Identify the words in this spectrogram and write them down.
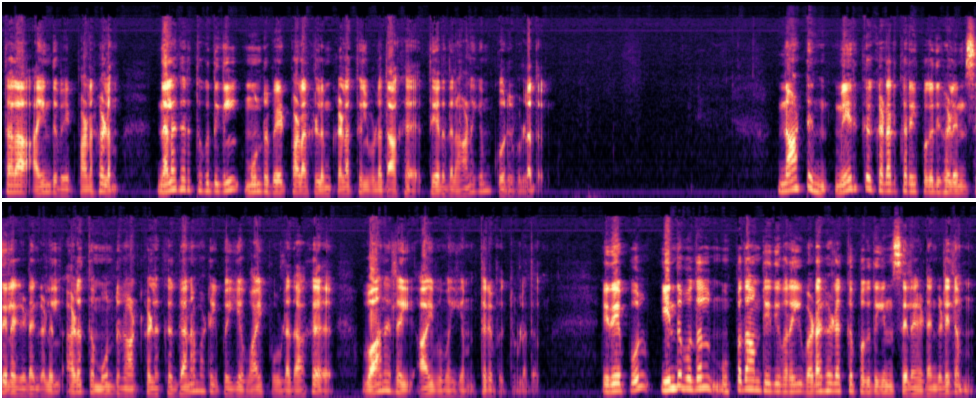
தலா ஐந்து வேட்பாளர்களும் நலகர் தொகுதியில் மூன்று வேட்பாளர்களும் களத்தில் உள்ளதாக தேர்தல் ஆணையம் கூறியுள்ளது. நாட்டின் மேற்கு கடற்கரை பகுதிகளின் சில இடங்களில் அடுத்த மூன்று நாட்களுக்கு கனமழை பெய்ய வாய்ப்பு உள்ளதாக வானிலை ஆய்வு மையம் தெரிவித்துள்ளது. இதேபோல் இன்று முதல் முப்பதாம் தேதி வரை வடகிழக்கு பகுதியின் சில இடங்களிலும்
